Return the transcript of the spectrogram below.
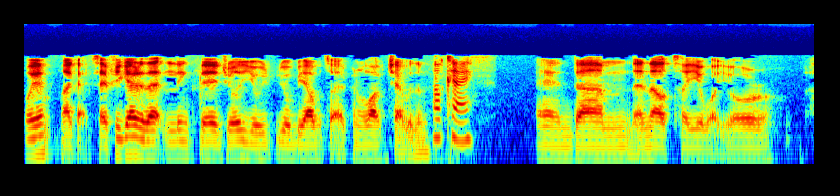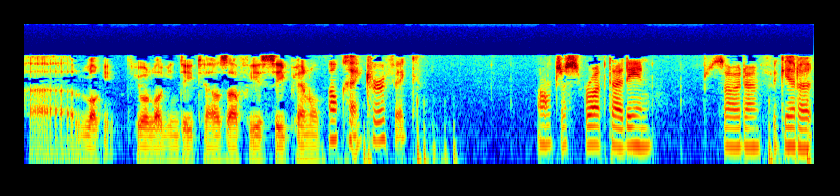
Well, yeah. Okay. So if you go to that link there, Julie, you'll you'll be able to open a live chat with them, Okay. and um, and they'll tell you what your uh, login your login details are for your C panel. Okay. Terrific. I'll just write that in so I don't forget it.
